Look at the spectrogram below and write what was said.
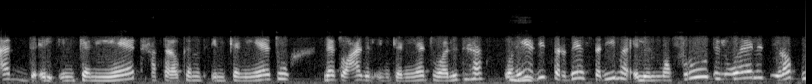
قد الإمكانيات حتى لو كانت إمكانياته لا تعادل إمكانيات والدها وهي. دي التربية السليمة اللي المفروض الوالد يربي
